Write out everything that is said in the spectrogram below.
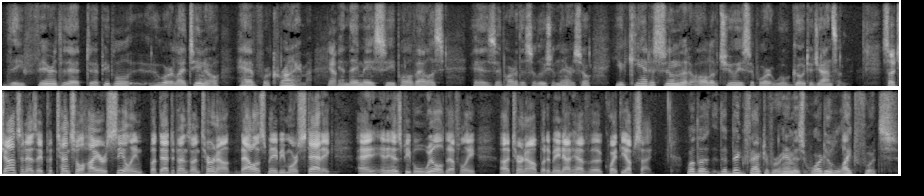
the fear that uh, people who are Latino have for crime, yeah. and they may see Paul Vallas as a part of the solution there. So you can't assume that all of Chuy's support will go to Johnson. So Johnson has a potential higher ceiling, but that depends on turnout. Vallas may be more static, and, and his people will definitely uh, turn out, but it may not have uh, quite the upside. Well, the the big factor for him is where do Lightfoot's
